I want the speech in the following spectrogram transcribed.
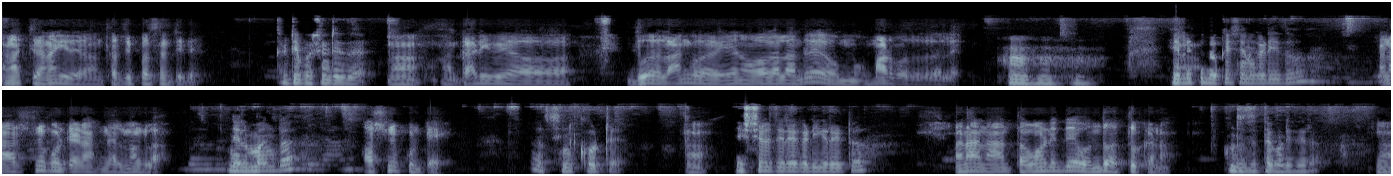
ಅಣ್ಣ ಚೆನ್ನಾಗಿದೆ. ಒಂದು ತರ್ಟಿ ಪರ್ಸೆಂಟ್ ಇದೆ. ತರ್ಟಿ ಪರ್ಸೆಂಟ್ ಇದೆ. ಹಾ ಆ ಗಾಡಿ ದೂರ ಲಾಂಗ್ ಏನು ಹೋಗಲ್ಲ ಅಂದ್ರೆ ಮ್- ಮಾಡ್ಬೋದು ಅದ್ರಲ್ಲೇ. ಹ್ಮ್ ಹ್ಮ್ ಹ್ಮ್. ಎಲ್ಲಿದೆ ಲೊಕೇಶನ್ ಗಾಡಿ ಇದು? ಅಣ್ಣ ಅರ್ಶಿನ ಕುಂಟೆ ಅಣ್ಣ ನೆಲಮಂಗ್ಲ. ನೆಲಮಂಗ್ಲ? ಅರ್ಶಿನ ಕುಂಟೆ ಸಿನ್ಕೋಟೆ ಹಾ. ಎಷ್ಟು ಹೇಳ್ತೀರಾ ಗಾಡಿಗೆ ರೇಟು ಅಣ್ಣ ನಾನು ತಗೊಂಡಿದ್ದೆ ಒಂದು ಹತ್ತು ಕಣ. ಒಂದು ಜೊತೆ ತಗೊಂಡಿದ್ದೀರಾ? ಹಾ.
